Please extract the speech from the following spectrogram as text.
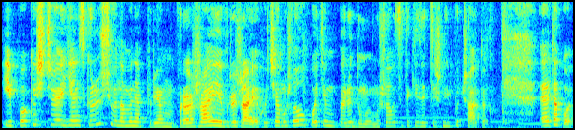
і поки що я не скажу, що вона мене прям вражає і вражає. Хоча, можливо, потім передумаю, можливо, це такий затішний початок. Е, так от.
